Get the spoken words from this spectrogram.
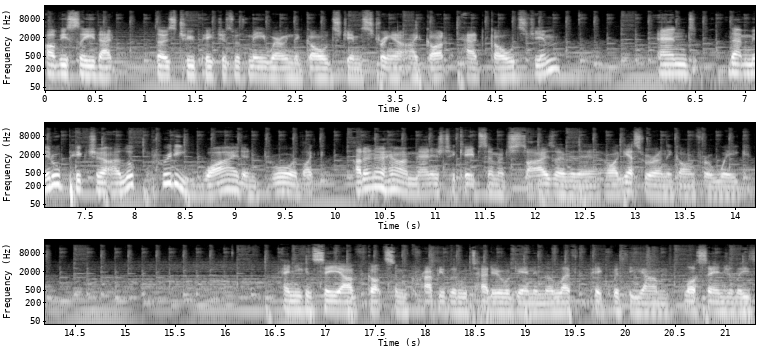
Obviously, that those two pictures with me wearing the Gold's Gym stringer I got at Gold's Gym. And that middle picture, I look pretty wide and broad. Like, I don't know how I managed to keep so much size over there. Well, I guess we're only gone for a week. And you can see I've got some crappy little tattoo again in the left pic with the um, Los Angeles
